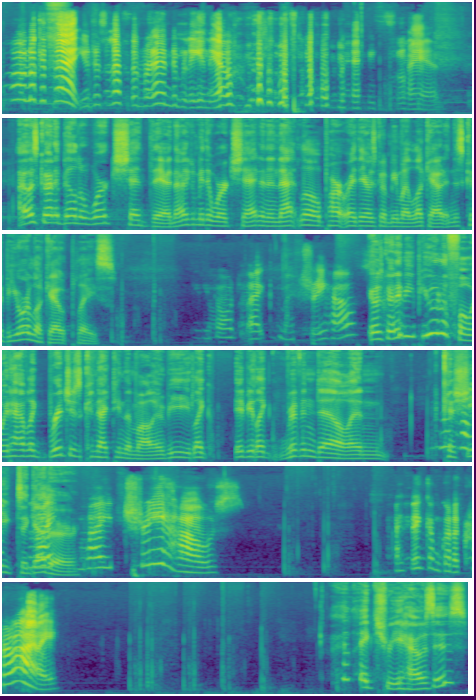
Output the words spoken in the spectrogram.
Oh, look at that! You just left them randomly in the middle of no man's land. I was going to build a work shed there, and that was going to be the work shed, and then that little part right there is going to be my lookout, and this could be your lookout place. Don't like my treehouse? It was going to be beautiful. We'd have like bridges connecting them all. It'd be like it'd be like Rivendell and Kashyyyk together. Like my treehouse. I think I'm gonna cry. I like tree houses.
